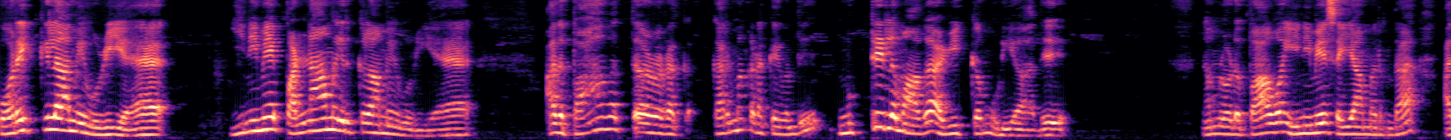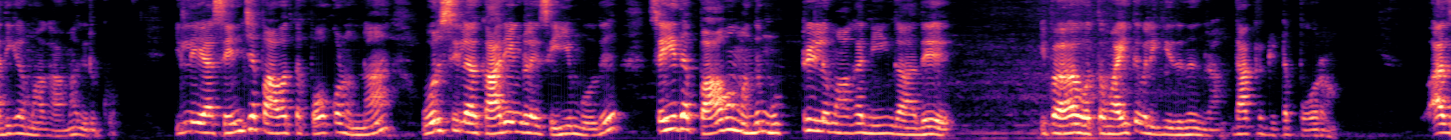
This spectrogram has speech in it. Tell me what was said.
குறைக்கலாமே ஒழிய இனிமே பண்ணாமல் இருக்கலாமே ஒழிய அது பாவத்தோட கர்ம கணக்கை வந்து முற்றிலுமாக அழிக்க முடியாது. நம்மளோட பாவம் இனிமே செய்யாமல் இருந்தால் அதிகமாகாமல் இருக்கும். இல்லையா செஞ்ச பாவத்தை போக்கணும்னா ஒரு சில காரியங்களை செய்யும்போது செய்த பாவம் வந்து முற்றிலுமாக நீங்காது. இப்போ ஒருத்தன் வயிற்று வலிக்கு இருந்துங்கிறான் டாக்டர் கிட்ட போகிறான் அது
